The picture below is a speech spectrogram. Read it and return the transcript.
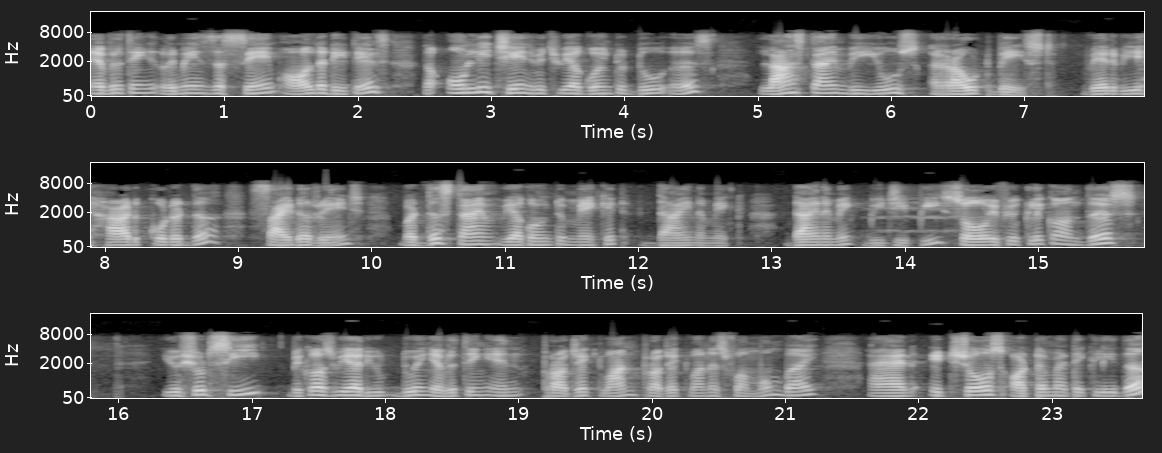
everything remains the same all the details. The only change which we are going to do is last time we use route based where we hard coded the CIDR range but this time we are going to make it dynamic dynamic BGP so if you click on this you should see because we are doing everything in project 1 project 1 is for Mumbai and it shows automatically the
